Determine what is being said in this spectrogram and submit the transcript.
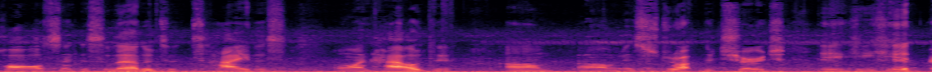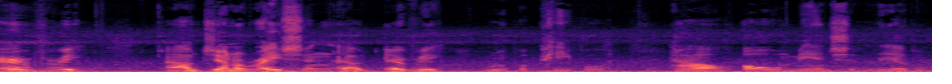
Paul sent this letter to Titus on how to um, um, instruct the church, he hit every uh, generation, uh, every group of people, how old men should live, and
